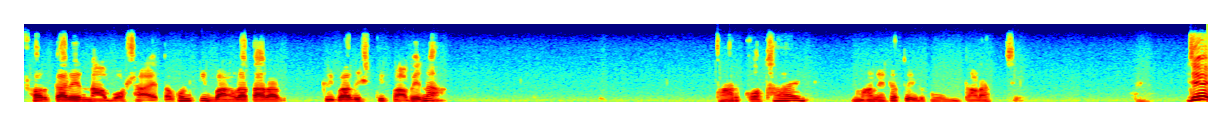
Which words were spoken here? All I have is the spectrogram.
সরকারে না বসায়, তখন কি বাংলা তার আর কৃপাদৃষ্টি পাবে না? তার কথায় মানেটা তো এরকম দাঁড়াচ্ছে। যে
